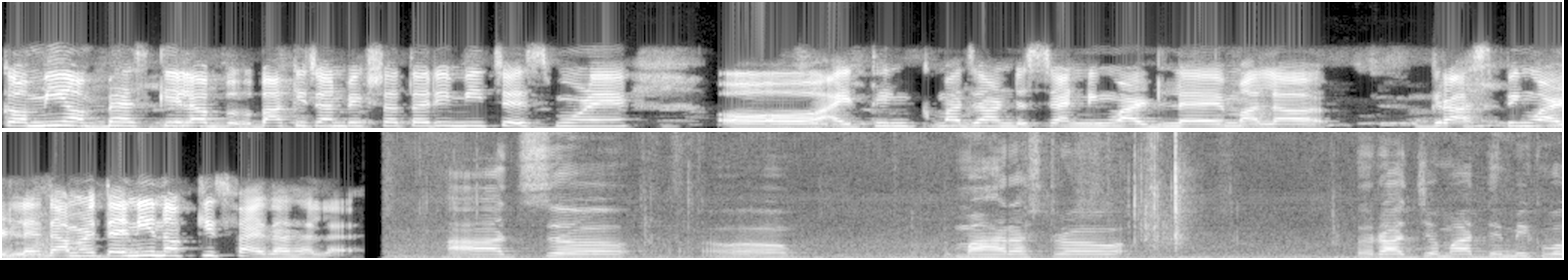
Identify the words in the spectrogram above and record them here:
कमी अभ्यास केला ब- बाकीच्यांपेक्षा तरी मी चेसमुळे आय थिंक माझं अंडरस्टँडिंग वाढलंय मला ग्रास्पिंग वाढलंय त्यामुळे त्यांनी नक्कीच फायदा झालाय. आज अ, महाराष्ट्र राज्य माध्यमिक व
